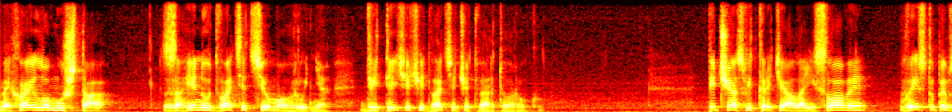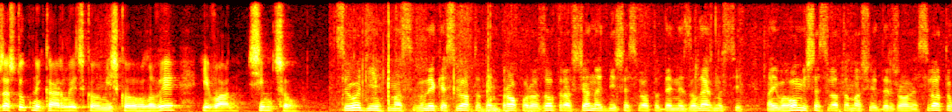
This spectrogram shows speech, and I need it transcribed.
Михайло Мушта загинув 27 грудня 2024 року. Під час відкриття Алеї Слави виступив заступник Карлицького міського голови Іван Сімцов. Сьогодні у нас велике свято День прапора. Завтра ще найбільше свято День Незалежності, найвагоміше свято нашої держави. Свято,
